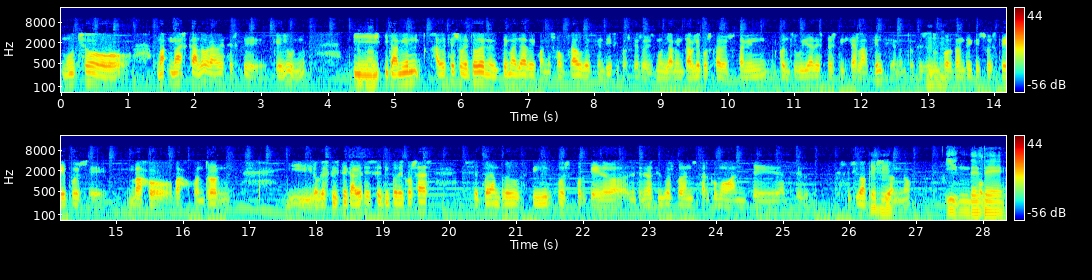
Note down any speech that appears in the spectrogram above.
mucho más calor a veces que, que luz, ¿no? Y, y, también a veces sobre todo en el tema ya de cuando son fraudes científicos que eso es muy lamentable pues claro eso también contribuye a desprestigiar la ciencia ¿no? entonces es importante que eso esté pues eh, bajo bajo control. Y lo que es triste que a veces ese tipo de cosas se puedan producir pues porque determinados científicos puedan estar como ante, excesiva presión no y desde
